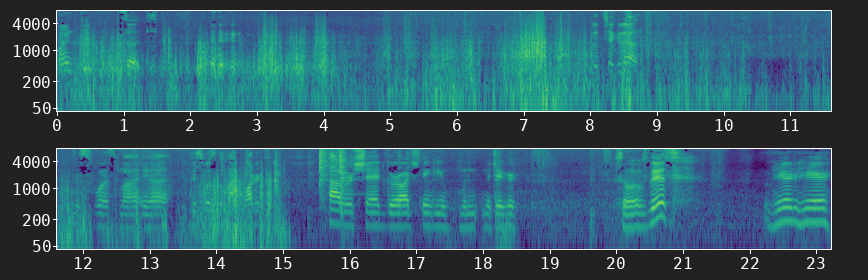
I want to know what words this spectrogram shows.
find food sucks. Let's check it out. This was my, uh, this was the my water power shed garage thingy majigger. So it was this from here to here.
